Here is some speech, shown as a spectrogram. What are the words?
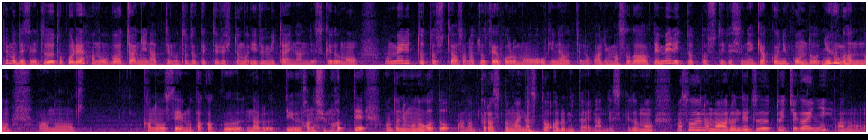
でもですねずっとこれあのおばあちゃんになっても続けてる人もいるみたいなんですけどもメリットとしてはその女性ホルモンを補うっていうのがありますがデメリットとしてですね逆に今度乳がんのあの可能性も高くなるっていう話もあって 本当に物事あのプラスとマイナスとあるみたいなんですけども、まあ、そういうのもあるんでずっと一概にあの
